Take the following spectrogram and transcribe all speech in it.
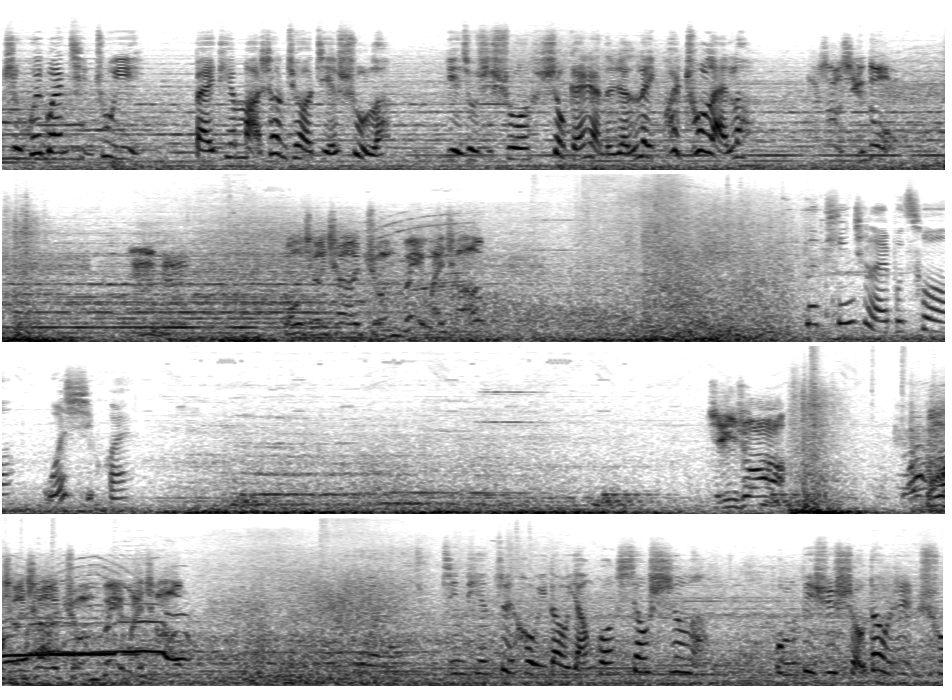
指挥官，请注意，白天马上就要结束了，也就是说，受感染的人类快出来了。马上行动。嗯，工程车准备完成。那听起来不错，我喜欢。请说。工程车准备完成。今天最后一道阳光消失了，我们必须守到日出。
